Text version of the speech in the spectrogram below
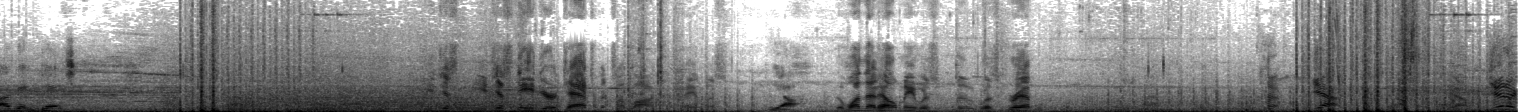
Fucking bitch. You just you just need your attachments unlocked, painless. Yeah. The one that helped me was was grip. yeah. yeah. Get a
